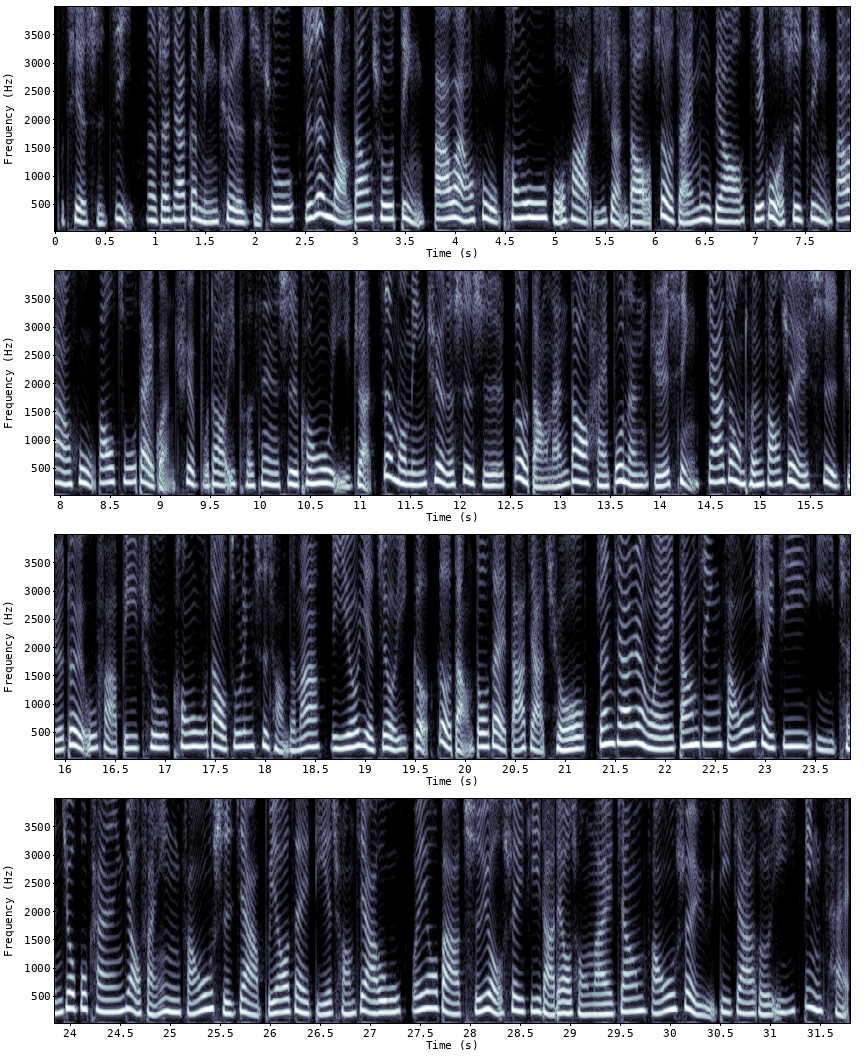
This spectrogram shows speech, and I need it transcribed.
不切实际。那专家更明确的指出，执政党当初定八万户空屋活化移转到社宅目标，结果是近八万户包租代管，却不到一 percent 是空屋移转。这么明确的事实，各党难道还不能觉醒？加重囤房税是绝对无法逼出空屋到租赁市场的吗？理由也只有一个，各党都在打假球。专家认为，当今房屋税基已陈旧不堪，要反映房屋实价，不要再叠床架屋，唯有把持有税基打掉重来，将房屋税与地价合一，并采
